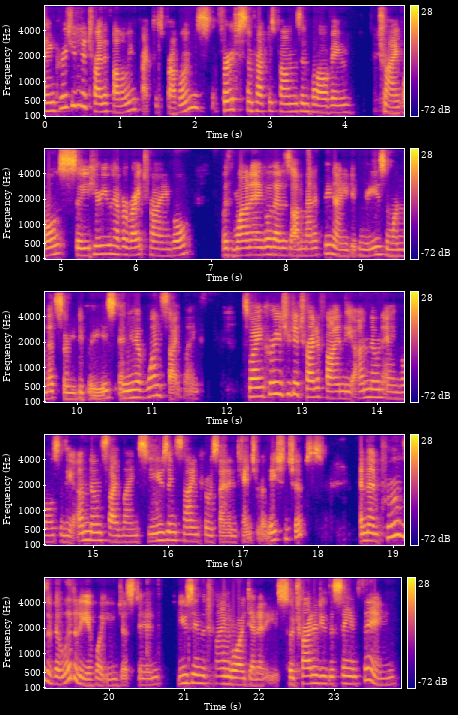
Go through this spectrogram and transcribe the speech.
I encourage you to try the following practice problems. First, some practice problems involving triangles. So here you have a right triangle with one angle that is automatically 90 degrees and one that's 30 degrees, and you have one side length. So I encourage you to try to find the unknown angles and the unknown side lengths using sine, cosine, and tangent relationships, and then prove the validity of what you just did using the triangle identities. So try to do the same thing,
